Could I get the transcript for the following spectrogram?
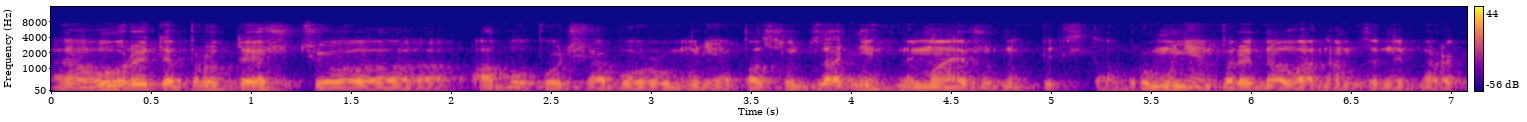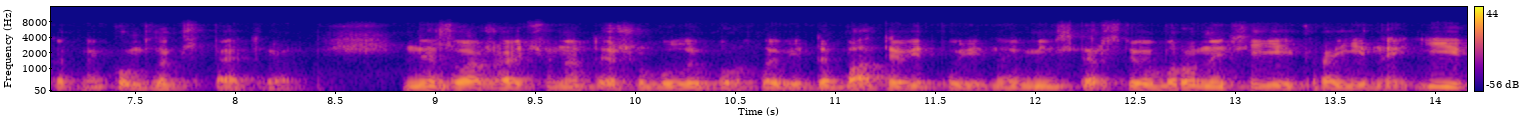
говорити про те, що або Польща, або Румунія пасуть задніх, немає жодних підстав. Румунія передала нам зенитно-ракетний комплекс Петріот, незважаючи на те, що були бурхливі дебати відповідно в Міністерстві оборони цієї країни і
